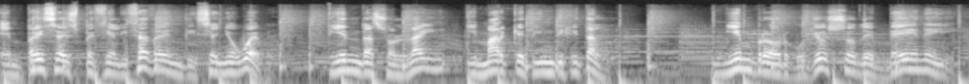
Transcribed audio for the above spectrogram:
empresa especializada en diseño web, tiendas online y marketing digital. Miembro orgulloso de BNI.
